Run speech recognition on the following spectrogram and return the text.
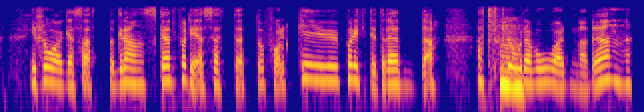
ifrågasatt och granskad på det sättet och folk är ju på riktigt rädda att förlora mm. vårdnaden.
